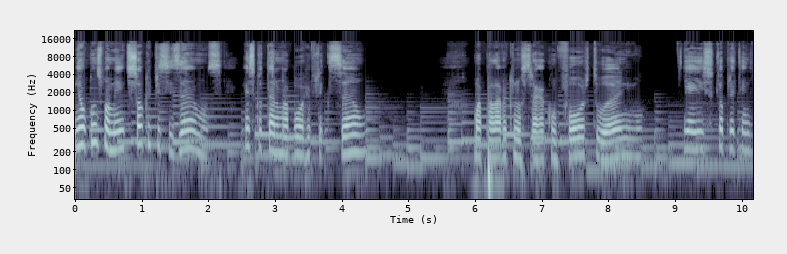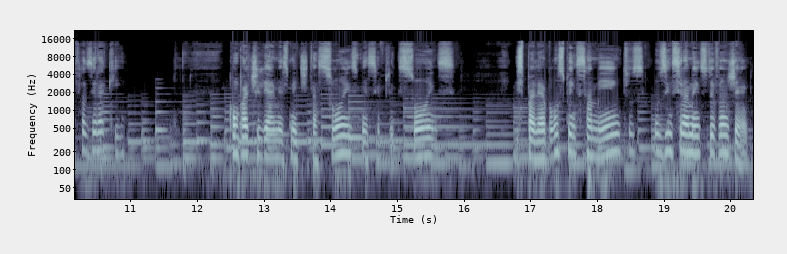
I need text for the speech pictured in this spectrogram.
Em alguns momentos, só o que precisamos é escutar uma boa reflexão, uma palavra que nos traga conforto, ânimo, e é isso que eu pretendo fazer aqui. Compartilhar minhas meditações, minhas reflexões, espalhar bons pensamentos, os ensinamentos do Evangelho,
